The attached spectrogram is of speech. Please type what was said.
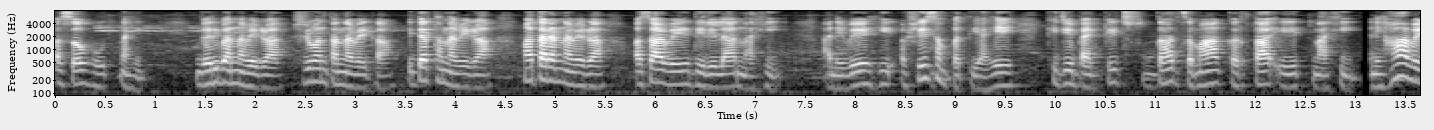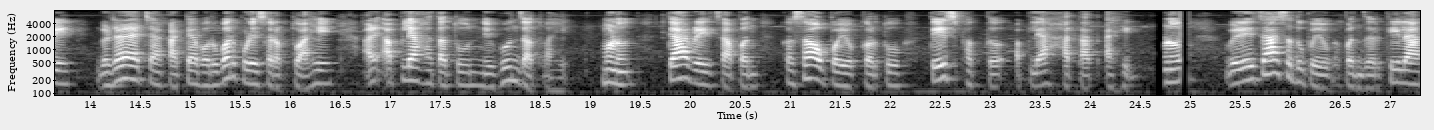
असं होत नाही. गरिबांना वेगळा श्रीमंतांना वेगळा विद्यार्थ्यांना वेगळा म्हाताऱ्यांना वेगळा असा वेळ दिलेला नाही. आणि वेळ ही अशी संपत्ती आहे की जी बँकेत सुद्धा जमा करता येत नाही. आणि हा वेळ घड्याळाच्या काट्याबरोबर पुढे सरकतो आहे आणि आपल्या हातातून निघून जातो आहे. म्हणून त्यावेळेचा आपण कसा उपयोग करतो तेच फक्त आपल्या हातात आहे. म्हणून वेळेचा सदुपयोग आपण जर केला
